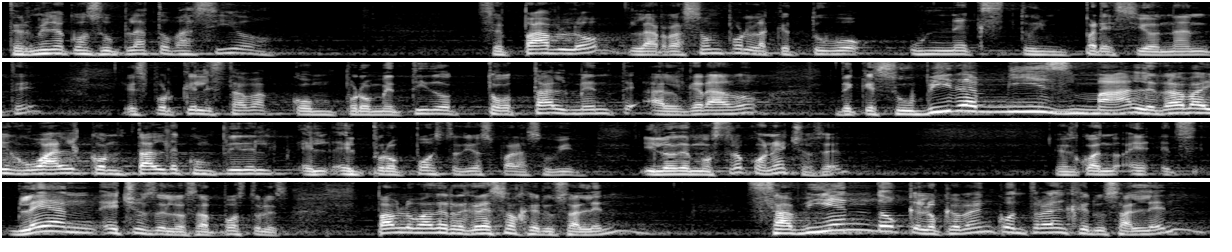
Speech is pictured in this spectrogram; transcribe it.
Termina con su plato vacío. Dice Pablo, la razón por la que tuvo un éxito impresionante es porque él estaba comprometido totalmente al grado de que su vida misma le daba igual con tal de cumplir el, propósito de Dios para su vida. Y lo demostró con hechos. ¿eh? Cuando, eh, lean Hechos de los Apóstoles. Pablo va de regreso a Jerusalén, sabiendo que lo que va a encontrar en Jerusalén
